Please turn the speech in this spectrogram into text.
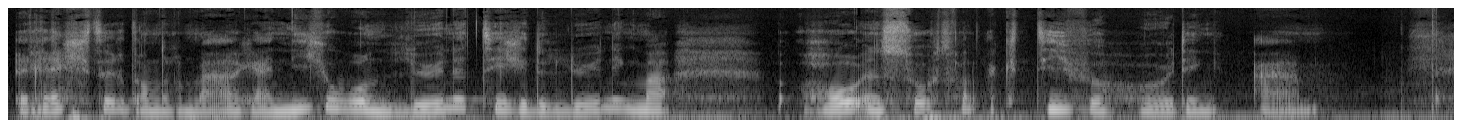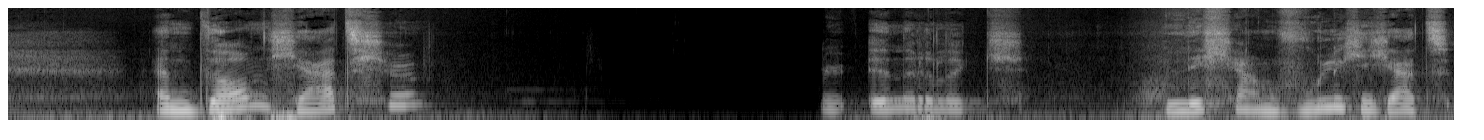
rechter dan normaal. Ga niet gewoon leunen tegen de leuning, maar hou een soort van actieve houding aan. En dan gaat je je innerlijk lichaam voelen. Je gaat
